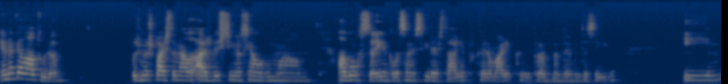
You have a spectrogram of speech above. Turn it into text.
eu naquela altura, os meus pais também às vezes tinham assim alguma, algum receio em relação a seguir esta área, porque era uma área que, pronto, não tem muita saída. E,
